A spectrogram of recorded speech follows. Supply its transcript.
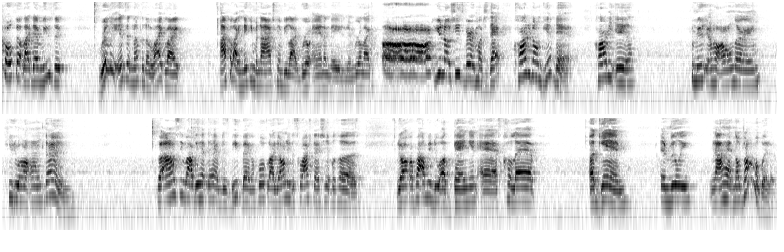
both felt like that music really isn't nothing to like. Like, I feel like Nicki Minaj can be like real animated and real like, oh, you know, she's very much that. Cardi don't give that. Cardi is committed in her own lane. She do her own thing. So I don't see why we have to have this beef back and forth. Like, y'all need to squash that shit because y'all can probably do a banging ass collab again and really not have no drama with it.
